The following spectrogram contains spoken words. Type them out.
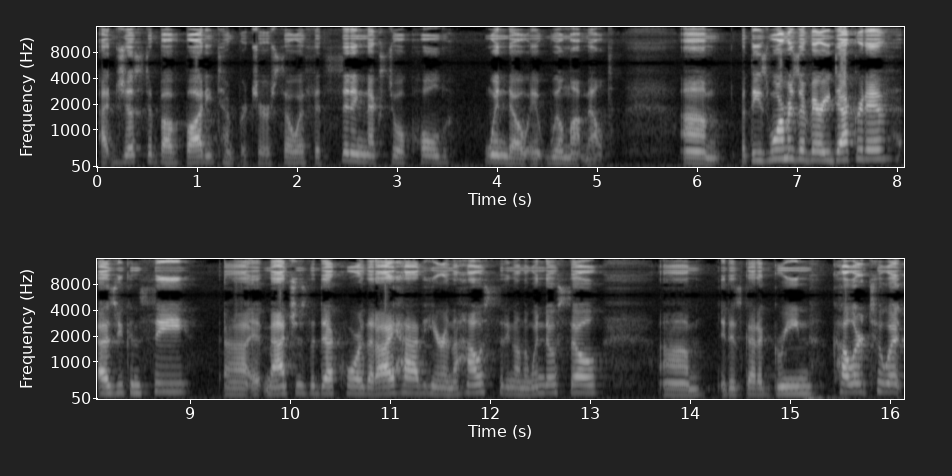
at just above body temperature. So if it's sitting next to a cold window, it will not melt. Um, but these warmers are very decorative. As you can see, uh, it matches the decor that I have here in the house sitting on the windowsill. Um, it has got a green color to it,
